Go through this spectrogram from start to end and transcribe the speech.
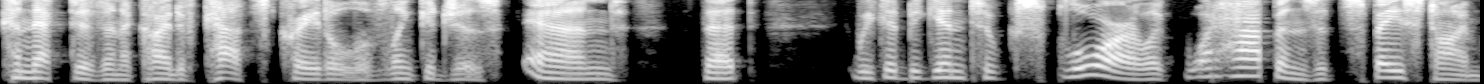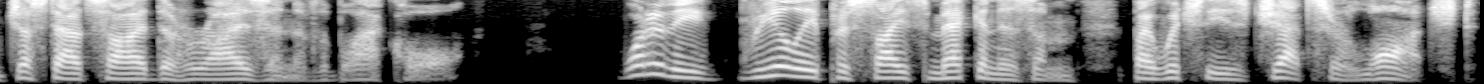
connected in a kind of cat's cradle of linkages, and that we could begin to explore like what happens at space-time just outside the horizon of the black hole. What are the really precise mechanism by which these jets are launched?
